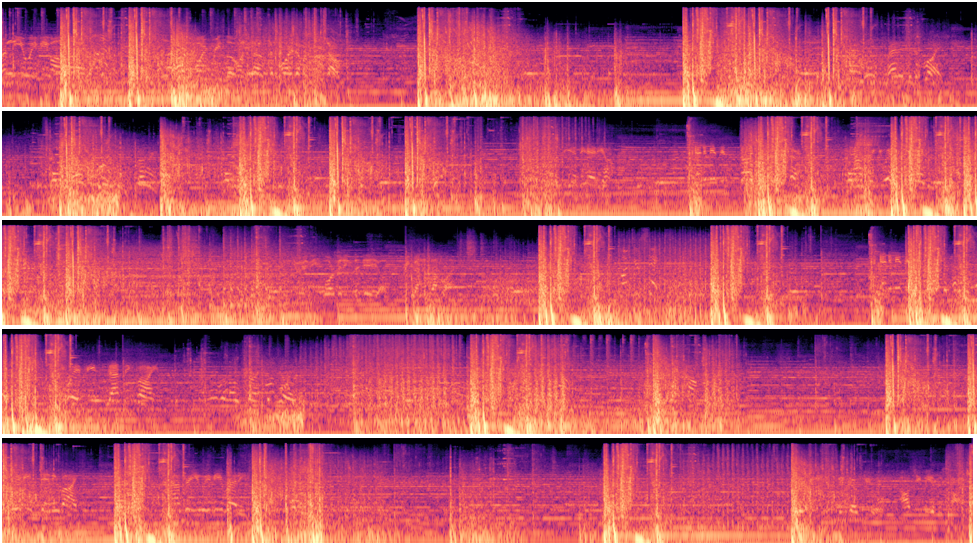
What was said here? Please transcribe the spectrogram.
Run the UAV online. All point reload. Deploy them and out. UAV at this time.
